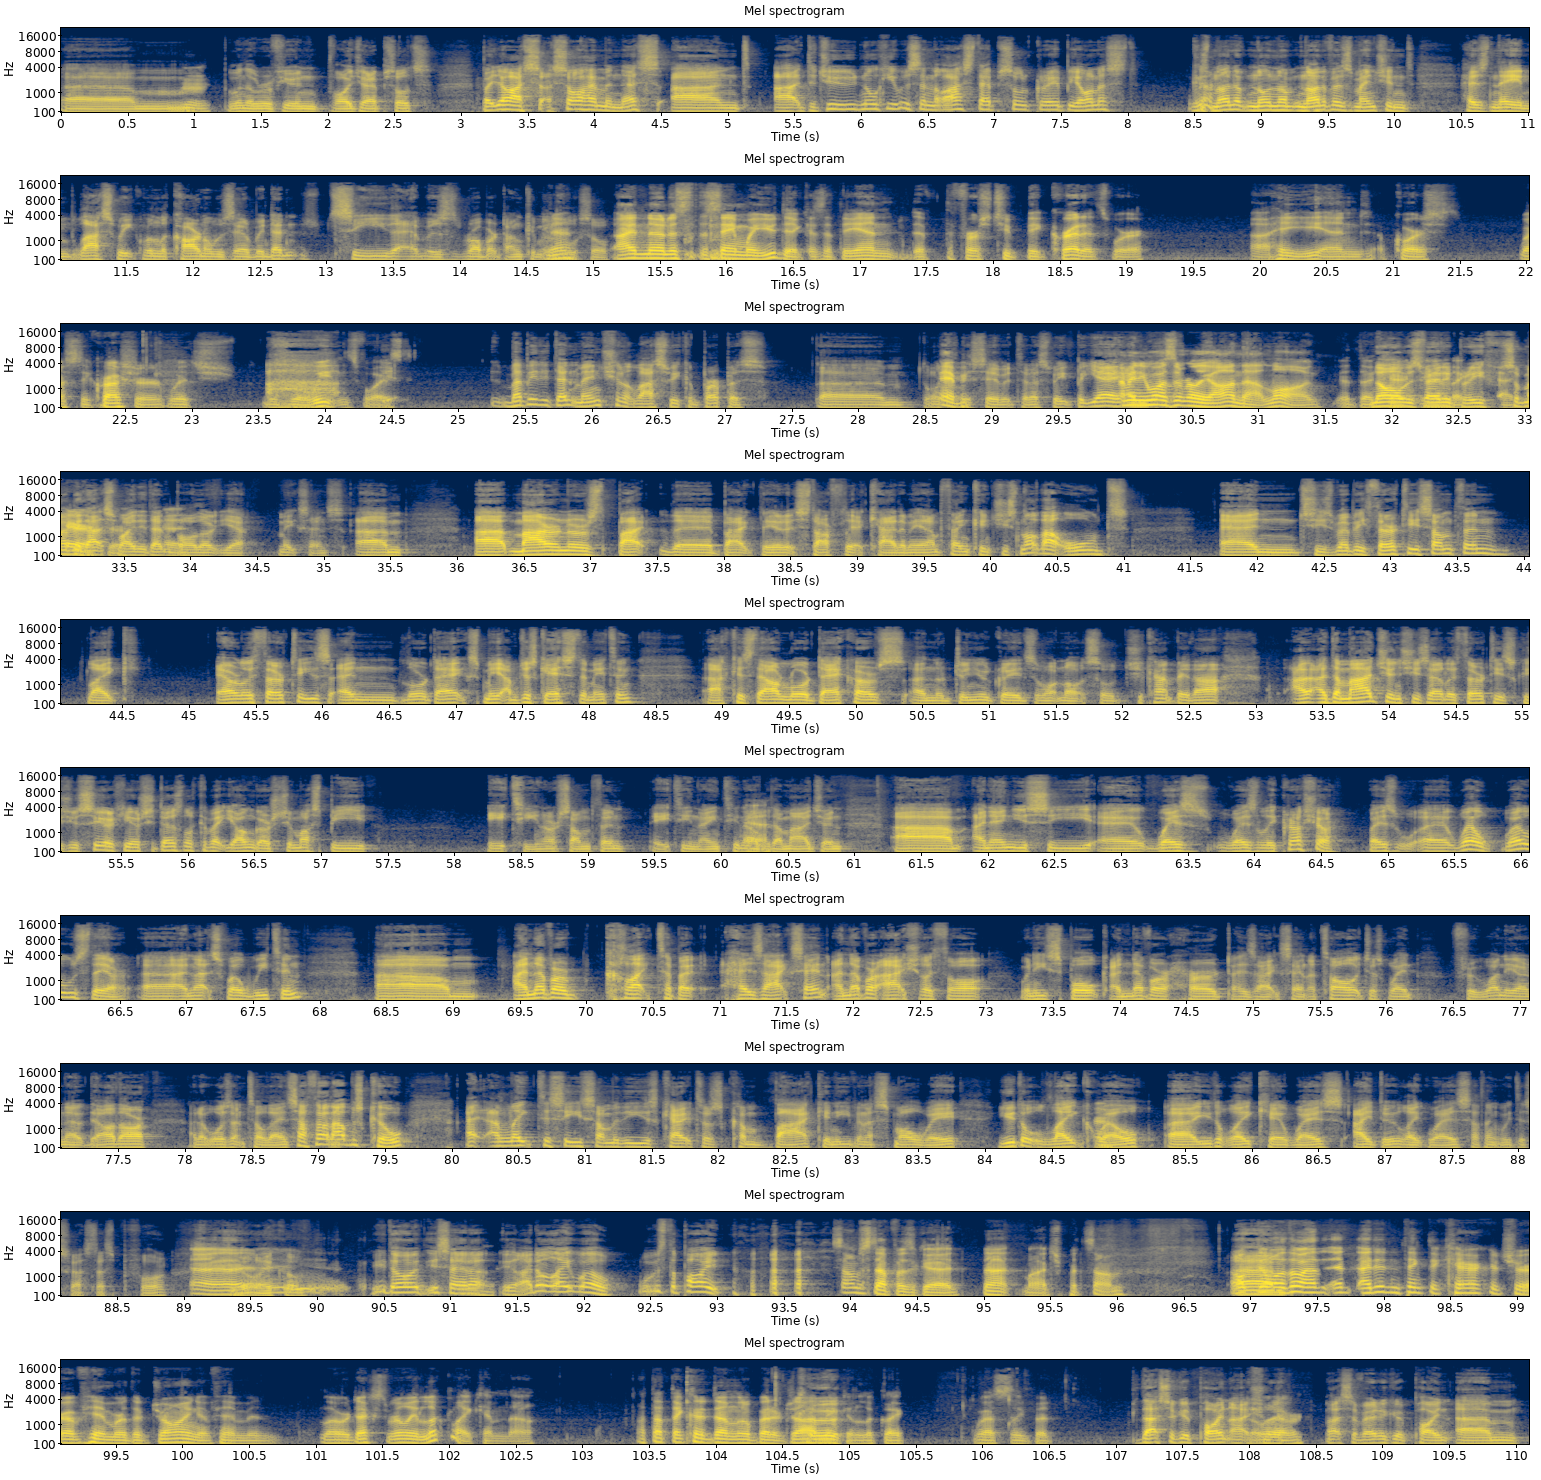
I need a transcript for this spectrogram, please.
um, when they were reviewing Voyager episodes. But yeah, I saw him in this. And uh, did you know he was in the last episode? Gray, be honest, because No. none of none of none of us mentioned his name last week when Locarno was there. We didn't see that it was Robert Duncan. Yeah. So I noticed it the same way you did, because at the end, the, the first two big credits were uh, he and, of course, Wesley Crusher, which was Wil Ah, Wheaton's voice. maybe they didn't mention it last week on purpose. Um, don't want Maybe. to save it to this week, but yeah, I mean, he wasn't really on that long. the no, it was you know, very brief. So maybe that's why they didn't Yeah. bother. Yeah, makes sense. Um, uh, Mariners back the back there at Starfleet Academy, and I'm thinking she's not that old, and she's maybe thirty something, like early thirties in lower decks. Mate, I'm just guesstimating because they are lower deckers and they're junior grades and whatnot. So she can't be that. I'd imagine she's early thirties because you see her here. She does look a bit younger. She must be 18 or something, 18, 19, I would imagine. Um, and then you see uh, Wes Wesley Crusher, Wes uh, Will Will's there, uh, and that's Wil Wheaton. Um, I never clicked about his accent. I never actually thought when he spoke. I never heard his accent at all. It just went through one ear and out the other, and it wasn't until then. So I thought that was cool. I, I like to see some of these characters come back in even a small way. You don't like Will. Uh, you don't like uh, Wes. I do like Wes. I think we discussed this before. Uh, don't like him. You don't. You said it. I don't like Will. What was the point? Some stuff was good, not much, but some. Um, although I, I didn't think the caricature of him or the drawing of him in Lower Decks really looked like him, though. I thought they could have done a little better job True. making it look like Wesley, but That's a good point, actually. whatever. That's a very good point. Um,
